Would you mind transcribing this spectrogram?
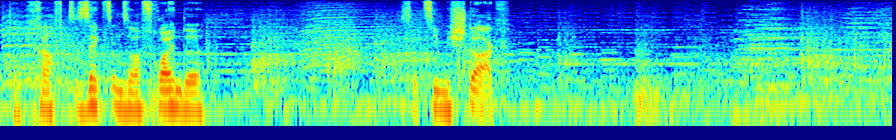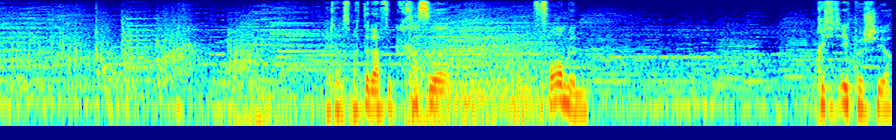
Der Kraft sechs unserer Freunde ist ja ziemlich stark. Was macht der da für krasse Formen? Richtig episch hier.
